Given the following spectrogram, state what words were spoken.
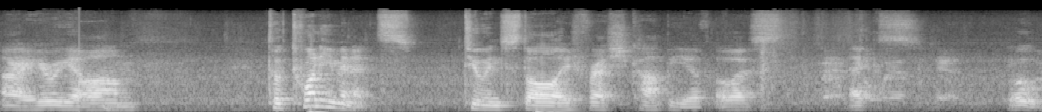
Alright, here we go. Um, took 20 minutes to install a fresh copy of OS X. Whoa.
